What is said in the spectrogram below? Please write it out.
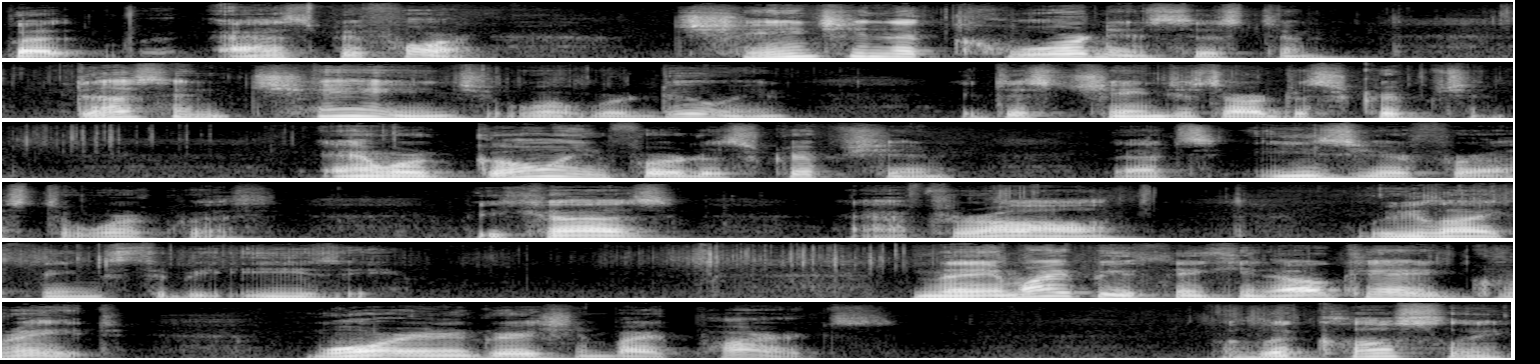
but as before, changing the coordinate system doesn't change what we're doing, it just changes our description. And we're going for a description that's easier for us to work with because, after all, we like things to be easy. Now you might be thinking, okay, great, more integration by parts. But look closely.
